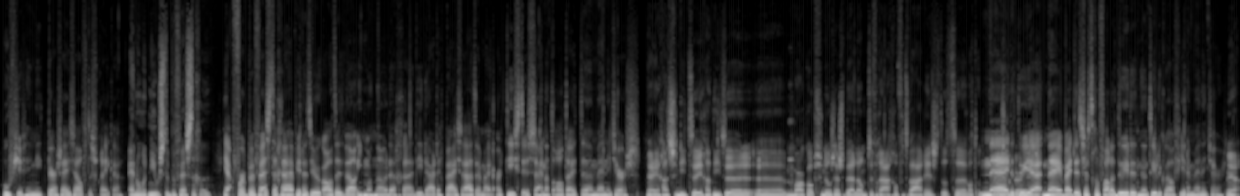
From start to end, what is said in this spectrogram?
hoef je ze niet per se zelf te spreken. En om het nieuws te bevestigen? Ja, voor het bevestigen heb je natuurlijk altijd wel iemand nodig eh, die daar dichtbij staat. En bij artiesten zijn dat altijd de managers. Ja, je gaat, ze niet, eh, je gaat niet eh, eh, Marco op zijn 06 bellen om te vragen of het waar is dat eh, wat is Nee, dat doe is. je. Nee, bij dit soort gevallen doe je dit natuurlijk wel via de manager. Ja,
